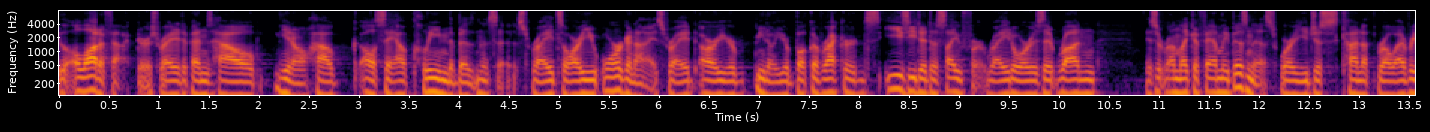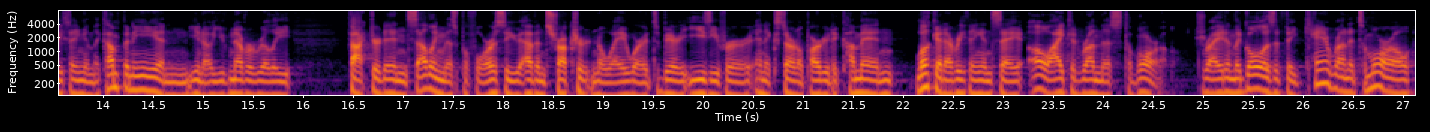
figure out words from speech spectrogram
a lot of factors, right? It depends how, you know, how I'll say how clean the business is, right? So are you organized, right? Are your, you know, your book of records easy to decipher, right? Or is it run is it run like a family business where you just kind of throw everything in the company and, you know, you've never really factored in selling this before, so you haven't structured it in a way where it's very easy for an external party to come in, look at everything and say, "Oh, I could run this tomorrow." Right? And the goal is if they can't run it tomorrow,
